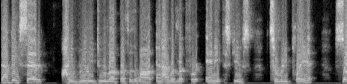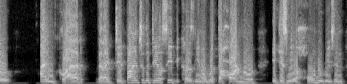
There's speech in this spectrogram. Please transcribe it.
that being said, I really do love Breath of the Wild, and I would look for any excuse to replay it so I am glad that I did buy into the DLC because, you know, with the hard mode, it gives me a whole new reason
